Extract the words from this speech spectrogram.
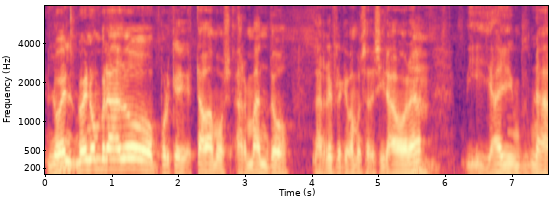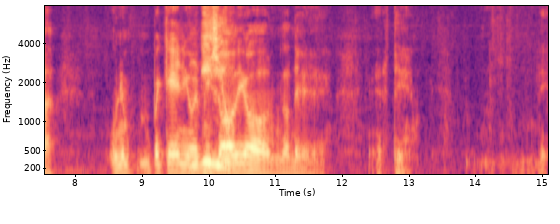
lo he, lo he nombrado porque estábamos armando la refle que vamos a decir ahora y hay una, un, pequeño Un episodio donde este, eh,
